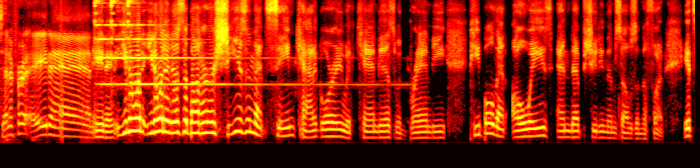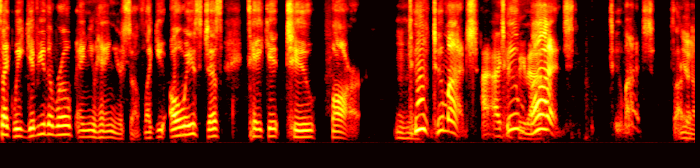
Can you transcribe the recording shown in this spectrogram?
Jennifer Aydin. Aydin. You know what? You know what it is about her. She is in that same category with Candace, with Brandi. People that always end up shooting themselves in the foot. It's like we give you the rope and you hang yourself. Like you always just take it too far, Mhm. too too much, I, I can see too that. much, too much. Sorry. Yeah.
